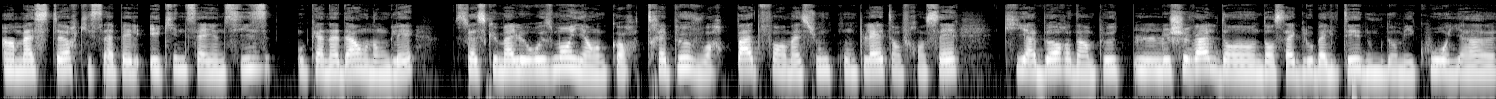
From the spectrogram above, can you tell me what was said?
un master qui s'appelle Ekin Sciences au Canada en anglais. Parce que malheureusement, il y a encore très peu, voire pas de formation complète en français qui aborde un peu le cheval dans, dans sa globalité. Donc dans mes cours, il y a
